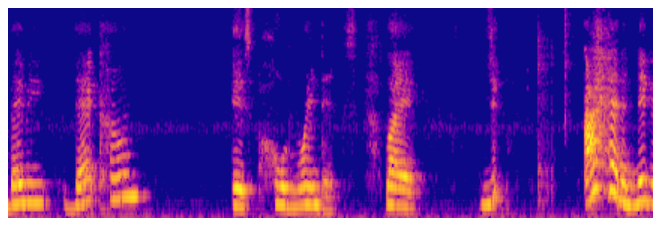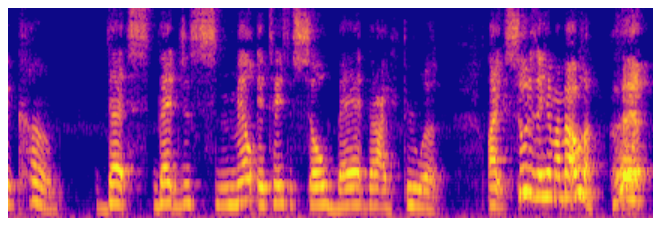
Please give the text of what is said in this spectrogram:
baby, that come is horrendous. Like, I had a nigga come that that just smelled it tasted so bad that I threw up. Like, soon as it hit my mouth, I was like,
